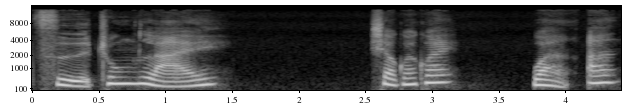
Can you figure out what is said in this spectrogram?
此中来。小乖乖，晚安。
